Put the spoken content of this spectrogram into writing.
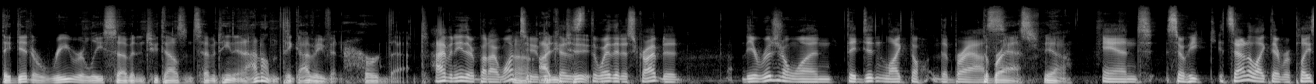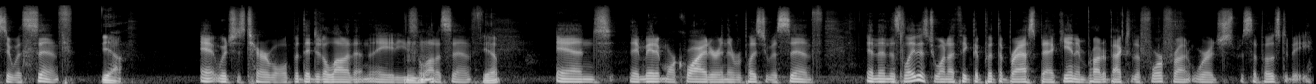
They did a re release of it in 2017, and I don't think I've even heard that. I haven't either, but I want Uh, to because the way they described it, the original one, they didn't like the the brass. The brass, yeah. and so he it sounded like they replaced it with synth, Yeah. and, which is terrible. But they did a lot of that in the 80s, a lot of synth. Yep. and they made it more quieter and they replaced it with synth. And then this latest one, I think they put the brass back in and brought it back to the forefront where it's was supposed to be.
